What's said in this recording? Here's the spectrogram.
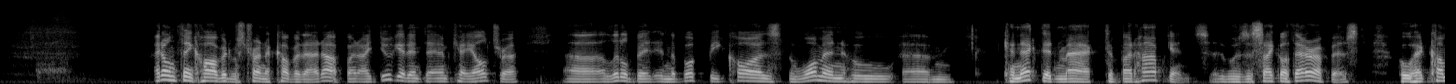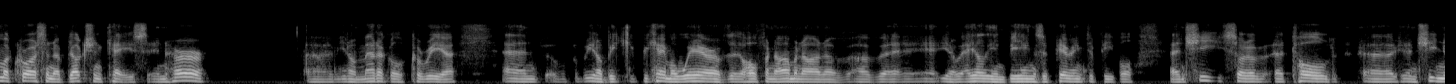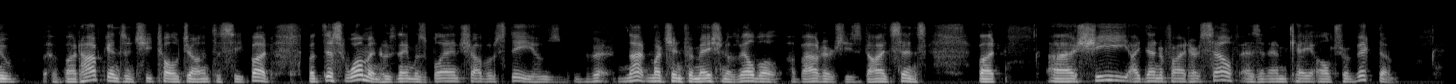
I don't think Harvard was trying to cover that up, but I do get into MK Ultra uh, a little bit in the book because the woman who um, connected Mack to Bud Hopkins It was a psychotherapist who had come across an abduction case in her uh, you know, medical career, and you know, be- became aware of the whole phenomenon of, of uh, you know, alien beings appearing to people. And she sort of uh, told, uh, and she knew Bud Hopkins, and she told John to see Bud. But this woman, whose name was Blanche Chavoustie, who's not much information available about her, she's died since, but uh, she identified herself as an MK Ultra victim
